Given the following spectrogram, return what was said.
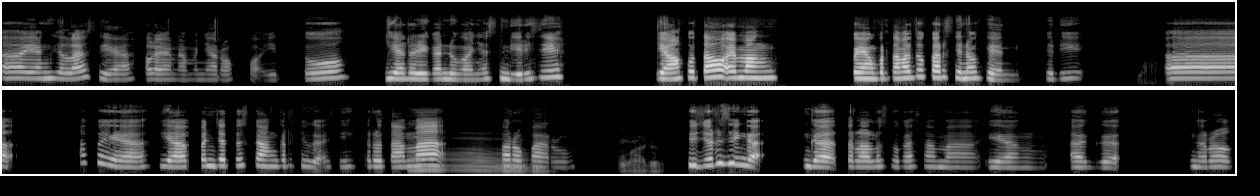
Eee, yang jelas ya, kalau yang namanya rokok itu, ya dari kandungannya sendiri sih, yang aku tahu emang yang pertama tuh karsinogen. Jadi, eee, apa ya, ya pencetus kanker juga sih, terutama Mmm. paru-paru. Waduh. Jujur sih nggak nggak terlalu suka sama yang agak ngerok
